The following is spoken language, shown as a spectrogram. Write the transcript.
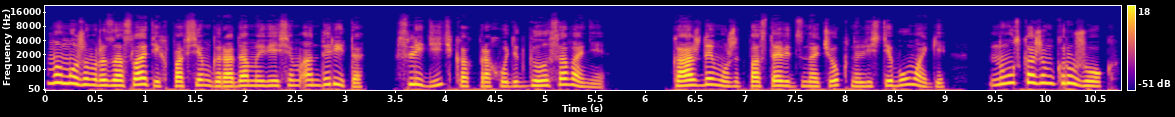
Мы можем разослать их по всем городам и весям Андерита, следить, как проходит голосование. Каждый может поставить значок на листе бумаги, ну, скажем, кружок,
